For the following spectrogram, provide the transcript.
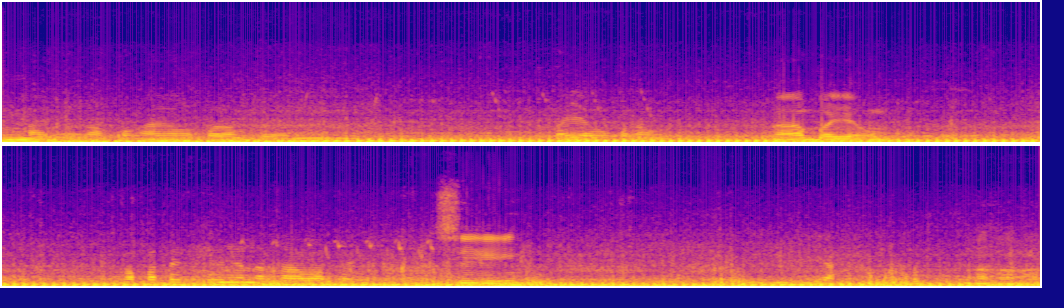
Hmm. Ano lang po, ano ko lang po yan. Bayaw ko lang. ah bayaw mo Kapatid ko niya asawa ko. si Iya. ah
